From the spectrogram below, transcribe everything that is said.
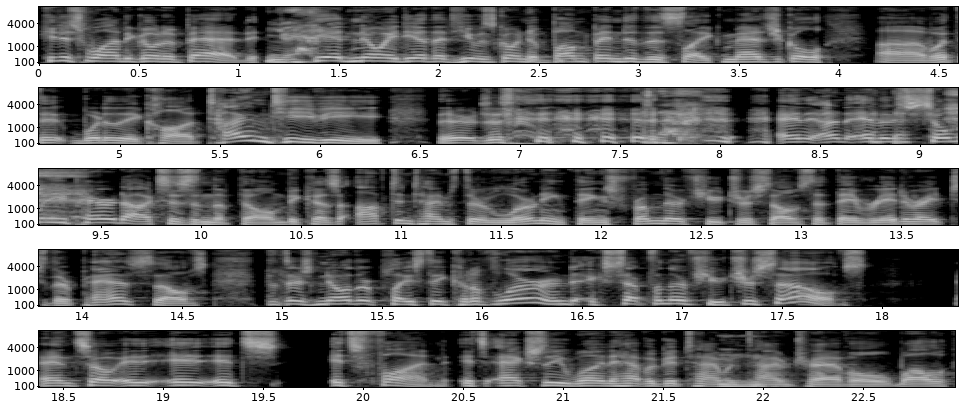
He just wanted to go to bed. Yeah. He had no idea that he was going to bump into this like magical uh, what the, what do they call it? Time TV. They're just and, and and there's so many paradoxes in the film because oftentimes they're learning things from their future selves that they reiterate to their past selves that there's no other place they could have learned except from their future selves. And so it, it, it's it's fun. It's actually willing to have a good time with mm-hmm. time travel while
